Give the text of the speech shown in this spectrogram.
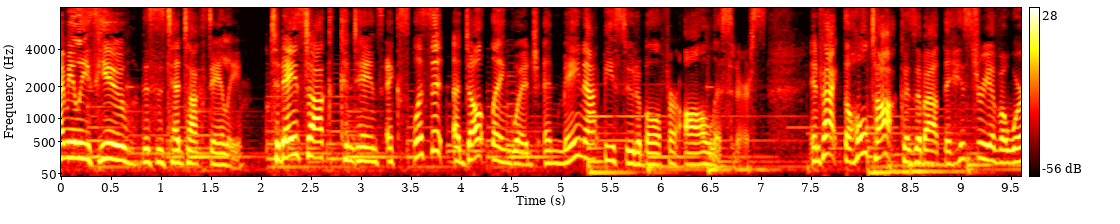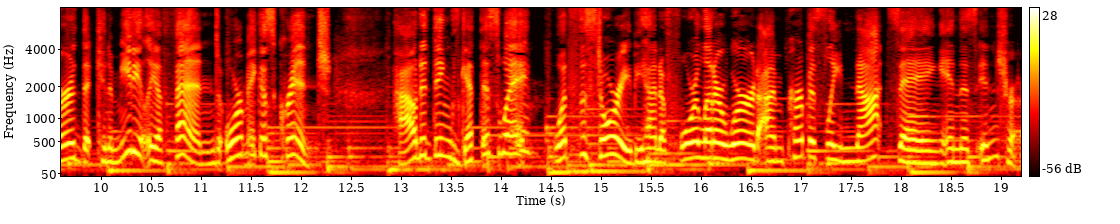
I'm Elise Hu. This is TED Talks Daily. Today's talk contains explicit adult language and may not be suitable for all listeners. In fact, the whole talk is about the history of a word that can immediately offend or make us cringe. How did things get this way? What's the story behind a four letter word I'm purposely not saying in this intro?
